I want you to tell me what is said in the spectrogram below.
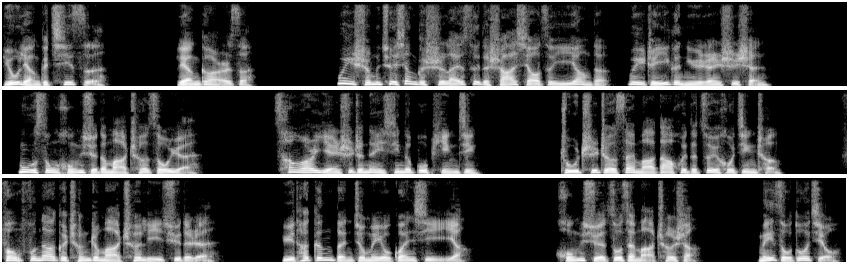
有两个妻子，两个儿子，为什么却像个十来岁的傻小子一样的为着一个女人失神？目送红雪的马车走远，苍耳掩饰着内心的不平静，主持者赛马大会的最后进程。仿佛那个乘着马车离去的人，与他根本就没有关系一样。红雪坐在马车上，没走多久，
